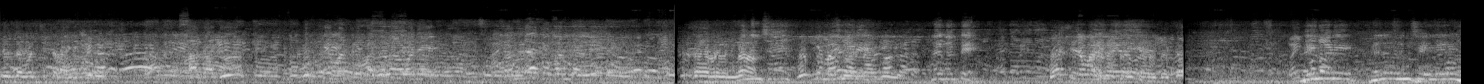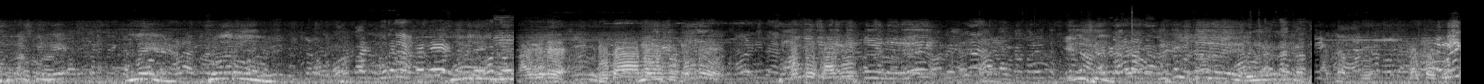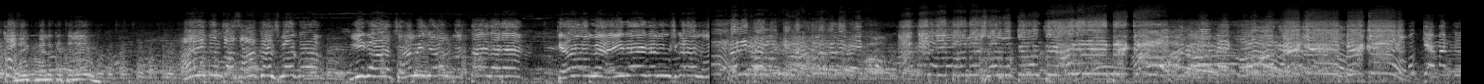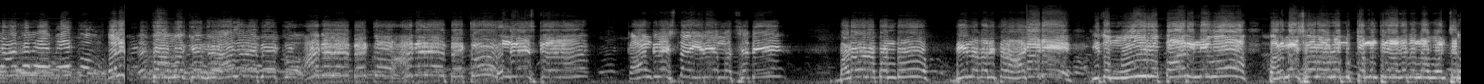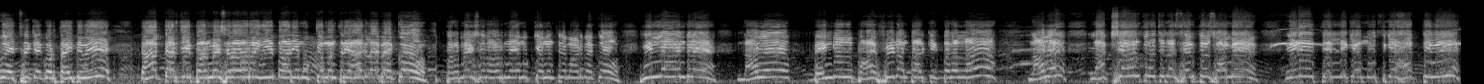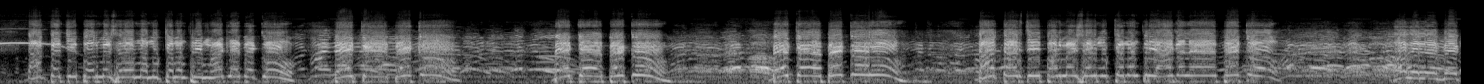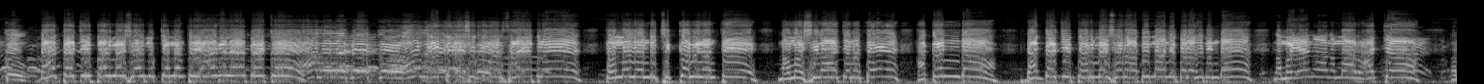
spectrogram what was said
ಸ್ಥಾನದಿಂದ ವಂಚಿತರಾಗಿದ್ದೇವೆ ಹಾಗಾಗಿ ಮುಖ್ಯಮಂತ್ರಿ ಬದಲಾವಣೆ ಸಂದರ್ಭ ಬಂದಲ್ಲಿ ಮುಖ್ಯಮಂತ್ರಿಯನ್ನಾಗಿ ಘೋಷಣೆ ಮಾಡಬೇಕಂತ ದಯಮಾಡಿ ಎಲ್ಲರೂ ನಿಮಿಷ ಇಲ್ಲಿ ಸುಧಾರಿಸ್ಕೊಂಡ್ರಿ. ಅಲ್ಲೇ ಸುಮಾರು ಮುಂದೆ ಸಾಗಿ. ಮೈಕ್ ಮೇಲಕ್ಕೆ ತಲೆ ಐದು ನಿಮಿಷ ಸಹಕರಿಸಬೇಕು ಈಗ ಸ್ವಾಮೀಜಿ ಅವರು ಬರ್ತಾ ಇದ್ದಾರೆ ಕೆಲವೊಮ್ಮೆ ಐದೈದು ನಿಮಿಷಗಳ ಮುಖ್ಯಮಂತ್ರಿ ಆಗಲೇಬೇಕು. ಪರಮೇಶ್ವರ್ ಮುಖ್ಯಮಂತ್ರಿ ಆಗಲೇಬೇಕು. ಬೇಕೇ ಬೇಕು. ಮುಖ್ಯಮಂತ್ರಿ ಆಗಲೇಬೇಕು ದಲಿತ ಮುಖ್ಯಮಂತ್ರಿ ಆಗಲೇಬೇಕು ಆಗಲೇಬೇಕು ಆಗಲೇಬೇಕು ಕಾಂಗ್ರೆಸ್ ಕಾರಣ ಕಾಂಗ್ರೆಸ್ನ ಹಿರಿಯ ಮತ್ಸದಿ ಬಡವರ ಬಂದು ದೀನ ದಲಿತರ ಆಗಾಡಿ ಇದು ಮೂರು ಬಾರಿ ನೀವು ಪರಮೇಶ್ವರ್ ಅವರು ಮುಖ್ಯಮಂತ್ರಿ ನಾವು ವಂಚನೆಗೂ ಎಚ್ಚರಿಕೆ ಕೊಡ್ತಾ ಇದ್ದೀವಿ. ಡಾಕ್ಟರ್ ಜಿ ಪರಮೇಶ್ವರ್ ಅವರು ಈ ಬಾರಿ ಮುಖ್ಯಮಂತ್ರಿ ಆಗಲೇಬೇಕು. ಪರಮೇಶ್ವರ್ ಅವ್ರನ್ನೇ ಮುಖ್ಯಮಂತ್ರಿ ಮಾಡಬೇಕು. ಇಲ್ಲ ಅಂದ್ರೆ ನಾವು ಬೆಂಗಳೂರು ಫ್ರೀಡಂ ಪಾರ್ಕಿಗೆ ಬರಲ್ಲ. ನಾವೇ ಲಕ್ಷಾಂತರ ಜನ ಸೇರ್ತೀವಿ ಸ್ವಾಮಿ. ಇಡೀ ದಿಲ್ಲಿಗೆ ಮುತ್ತಿಗೆ ಹಾಕ್ತೀವಿ. ಡಾಕ್ಟರ್ ಜಿ ಪರಮೇಶ್ವರ್ ಅವ್ರನ್ನ ಮುಖ್ಯಮಂತ್ರಿ ಮಾಡಲೇಬೇಕು. ಬೇಕೇ ಬೇಕು. ಬೇಕೇ ಬೇಕು. ಬೇಕೇ ಬೇಕು. ಡಾಕ್ಟರ್ ಜಿ ಪರಮೇಶ್ವರ್ ಮುಖ್ಯಮಂತ್ರಿ ಆಗಲೇಬೇಕು. ಆಗಲೇಬೇಕು. ಡಾಕ್ಟರ್ ಜಿ ಪರಮೇಶ್ವರ್ ಮುಖ್ಯಮಂತ್ರಿ ಆಗಲೇಬೇಕು. ಆಗಲೇಬೇಕು ಶಿವಕುಮಾರ್ ಸಾಹೇಬ್ರೆ ತಮ್ಮಲ್ಲಿ ಚಿಕ್ಕ ವಿನಂತಿ. ನಮ್ಮ ಶಿಲಾ ಜನತೆ ಅಖಂಡ ಡಾಕ್ಟರ್ ಜಿ ಪರಮೇಶ್ವರ್ ಅಭಿಮಾನಿ ಬಳಗದಿಂದ ನಮ್ಮ ಏನು ನಮ್ಮ ರಾಜ್ಯ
